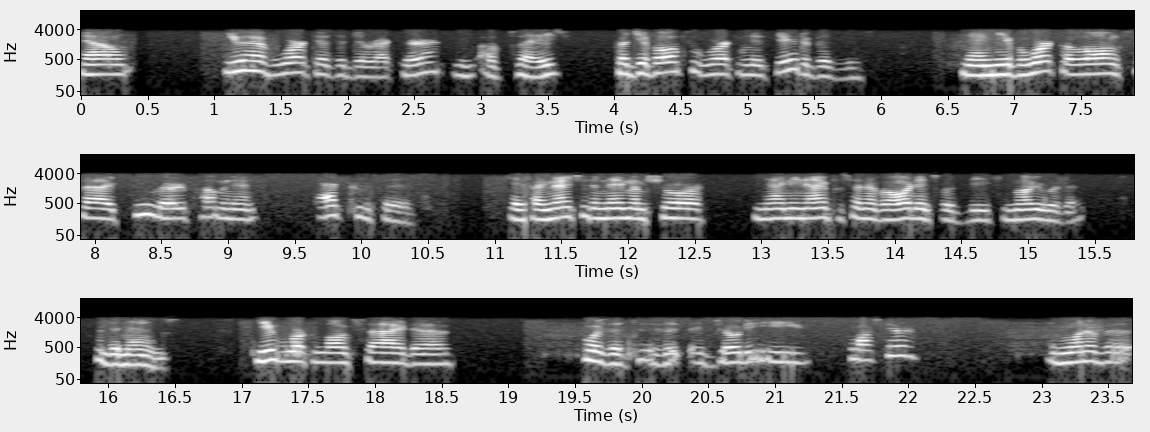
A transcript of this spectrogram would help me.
Now, you have worked as a director of plays, but you've also worked in the theater business. And you've worked alongside two very prominent actresses. If I mention the name, I'm sure 99% of our audience would be familiar with it, with the names. You've worked alongside, uh, what was it, is it Jodie Foster in one of the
